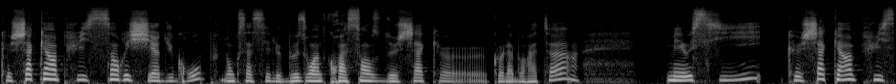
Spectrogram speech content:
que chacun puisse s'enrichir du groupe, donc ça c'est le besoin de croissance de chaque euh, collaborateur, mais aussi que chacun puisse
